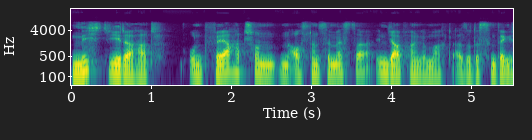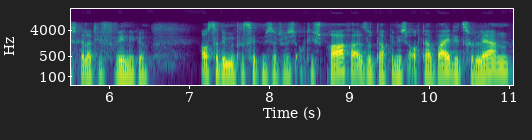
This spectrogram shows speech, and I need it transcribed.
nicht jeder hat. Und wer hat schon ein Auslandssemester in Japan gemacht? Also das sind, denke ich, relativ wenige. Außerdem interessiert mich natürlich auch die Sprache, also da bin ich auch dabei, die zu lernen,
